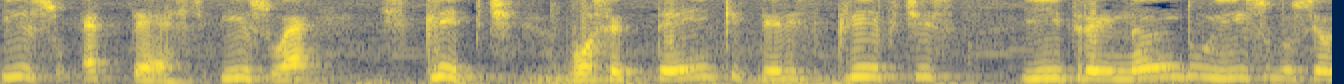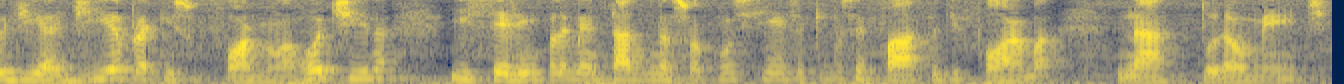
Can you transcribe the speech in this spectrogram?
isso é teste, isso é script. Você tem que ter scripts e ir treinando isso no seu dia a dia para que isso forme uma rotina e seja implementado na sua consciência que você faça de forma naturalmente.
